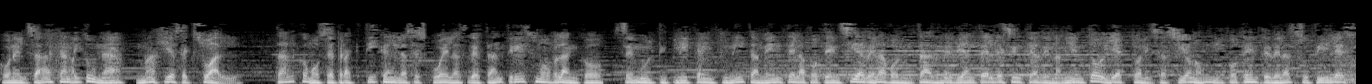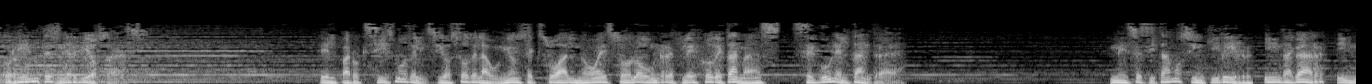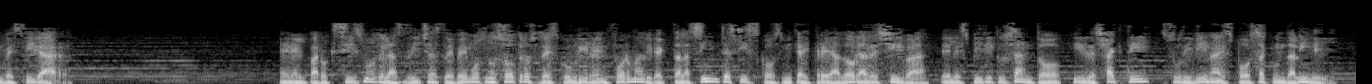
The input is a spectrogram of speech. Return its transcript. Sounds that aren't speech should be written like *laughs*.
Con el Sahaja Maituna, magia sexual. Tal como se practica en las escuelas de tantrismo blanco, se multiplica infinitamente la potencia de la voluntad mediante el desencadenamiento y actualización omnipotente de las sutiles corrientes nerviosas. El paroxismo delicioso de la unión sexual no es solo un reflejo de tamas, según el Tantra. Necesitamos inquirir, indagar, investigar. En el paroxismo de las dichas debemos nosotros descubrir en forma directa la síntesis cósmica y creadora de Shiva, el Espíritu Santo, y de Shakti, su divina esposa Kundalini.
